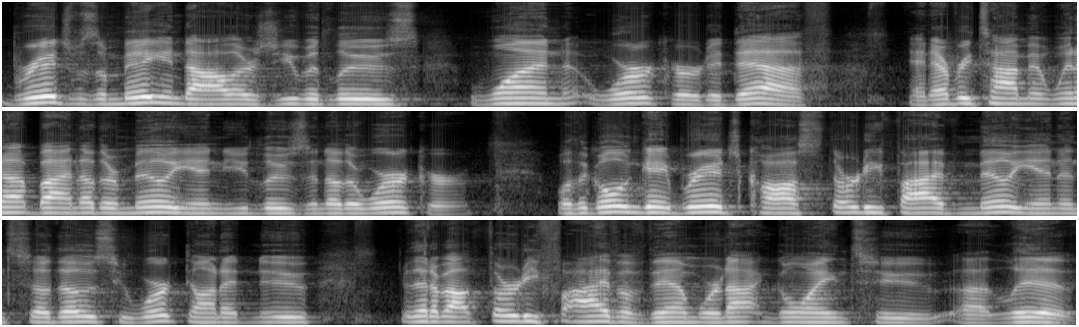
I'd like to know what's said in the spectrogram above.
bridge was a million dollars, you would lose one worker to death. And every time it went up by another million, you'd lose another worker. Well, the Golden Gate Bridge cost 35 million, and so those who worked on it knew that about 35 of them were not going to uh, live.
